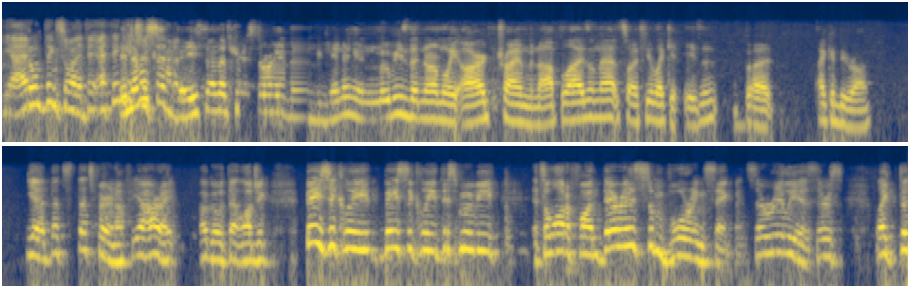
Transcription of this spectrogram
yeah, I don't think so. I think I think It it's never just said kind of- based on a true story at the beginning, and movies that normally are try and monopolize on that. So I feel like it isn't, but I could be wrong. Yeah, that's that's fair enough. Yeah, all right. I'll go with that logic. Basically, basically, this movie, It's a lot of fun. There is some boring segments. There really is. There's like the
